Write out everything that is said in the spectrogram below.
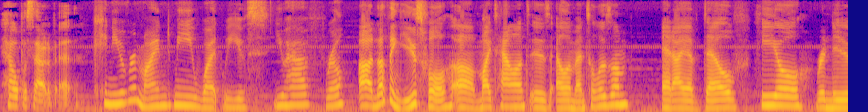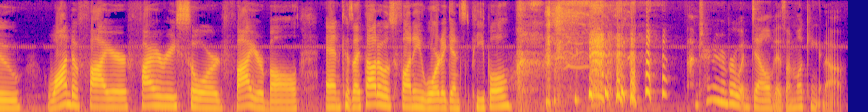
help us out a bit. Can you remind me what weaves you have, Ryl? Uh, nothing useful. Uh, my talent is elementalism, and I have Delve, Heal, Renew, Wand of Fire, Fiery Sword, Fireball, and because I thought it was funny, Ward Against People. I'm trying to remember what Delve is. I'm looking it up.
